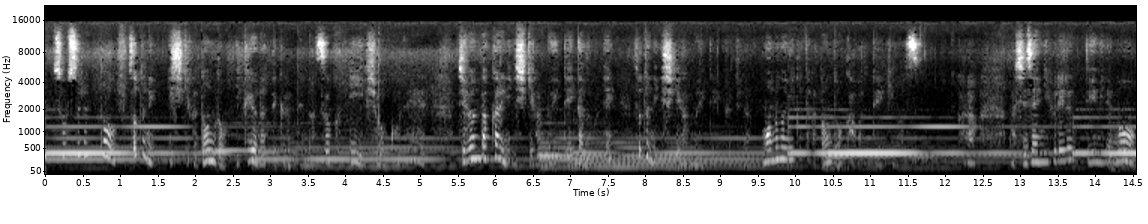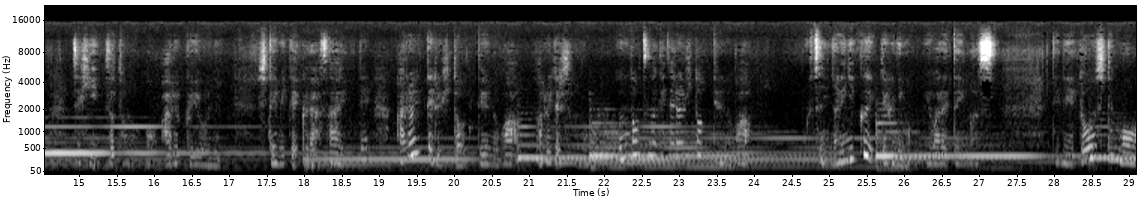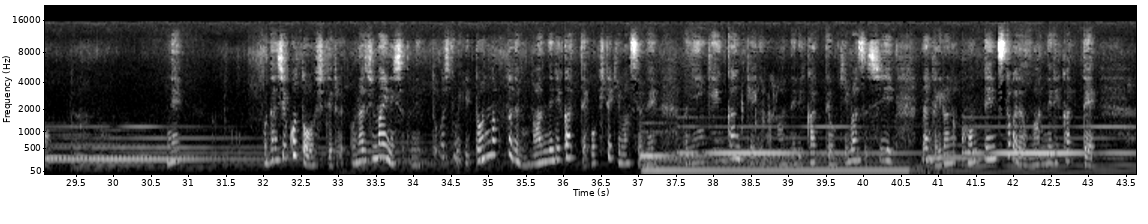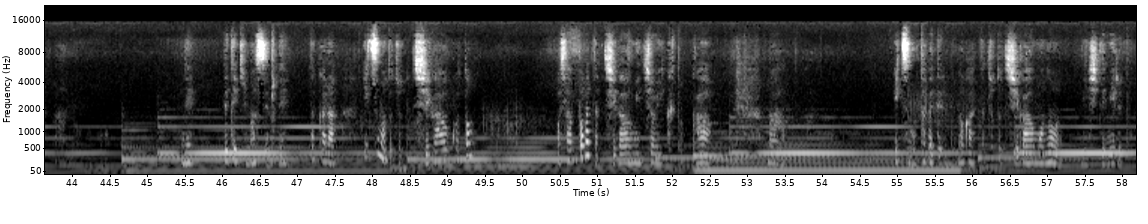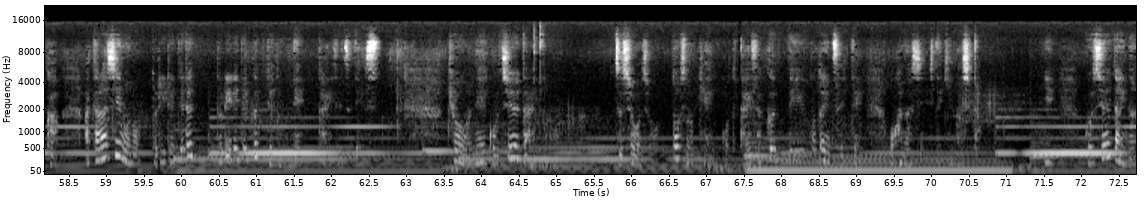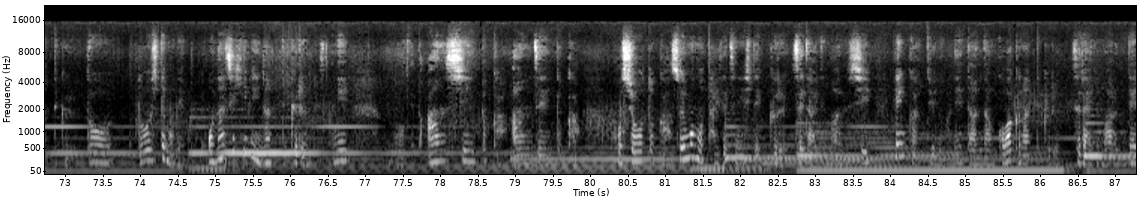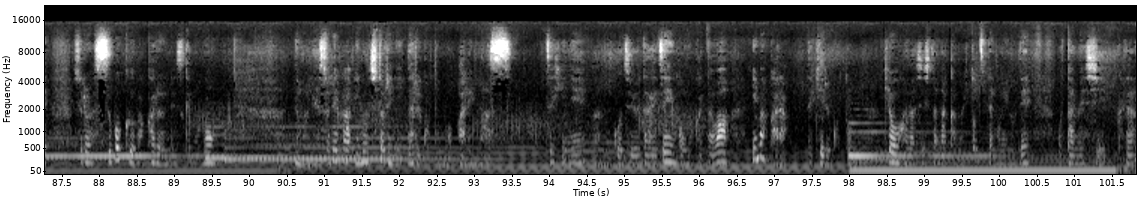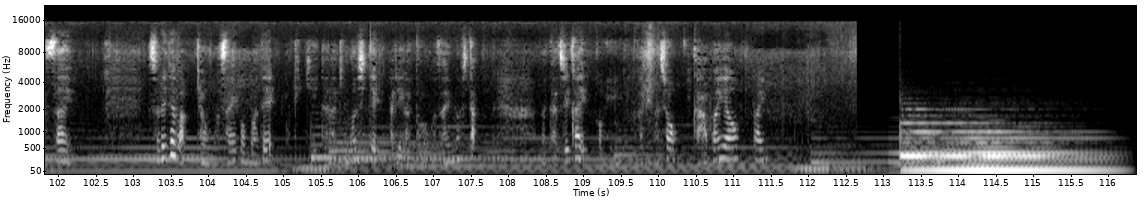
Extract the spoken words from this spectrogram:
そうすると外に意識がどんどん行くようになってくるっていうのはすごくいい証拠で自分ばっかりに意識が向いていたのがね外に意識が向いていくっていうのは物の見方がどんどん変わっていきますだから、まあ、自然に触れるっていう意味でも是非外を歩くようにしてみてください。で歩いてる人っていうのは歩いてる人の運動を続けてる人っていうのは鬱になりにくいっていうふうにも言われています。でねどうしてもね同じことをしてる同じ毎日だとねどうしてもどんなことでもマンネリ化って起きてきますよね、人間関係でもマンネリ化って起きますしなんかいろんなコンテンツとかでもマンネリ化ってね出てきますよね。からいつもとちょっと違うこと？お散歩だったら違う道を行くとかまあいつも食べてるものがあったらちょっと違うものにしてみるとか新しいものを取り入れてる取り入れていくっていうのもね大切です。今日はね50代のうつ症状とその健康と対策っていうことについてお話ししてきました、ね、50代になってくるとどうしてもね同じ日々になってくるんですよね。安心とか安全とか保証とかそういうものを大切にしてくる世代でもあるし変化っていうのがねだんだん怖くなってくる世代でもあるのでそれはすごくわかるんですけどもでもねそれが命取りになることもあります。是非ねあの50代前後の方は今からできること今日お話しした中の一つでもいいのでお試しください。それでは今日も最後までお聴きいただきましてありがとうございました。次回お耳にかかりましょう。いかがわよ。バイ。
